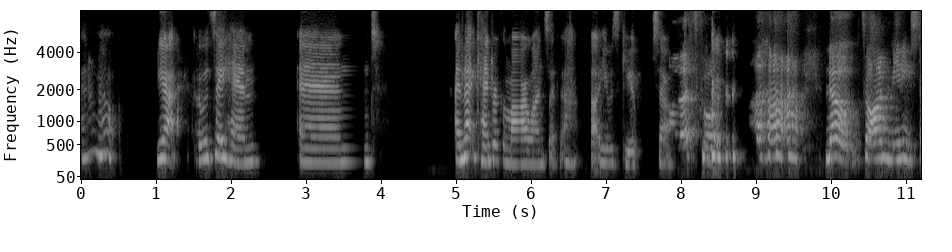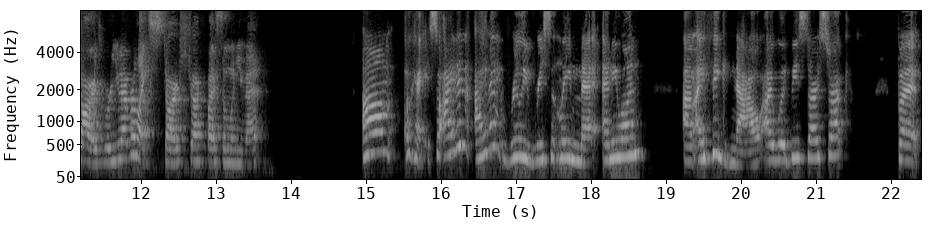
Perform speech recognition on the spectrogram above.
I don't know. Yeah, I would say him. And I met Kendrick Lamar once. I thought, thought he was cute. So Oh, that's cool. no, so on Meeting Stars, were you ever like starstruck by someone you met? Um, okay, so I didn't I haven't really recently met anyone. Um, I think now I would be starstruck. But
